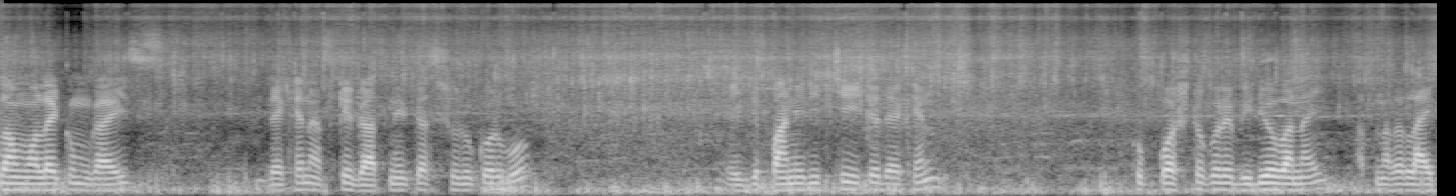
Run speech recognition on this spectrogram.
আসসালামু আলাইকুম গাইস দেখেন আজকে গাঁথনির কাজ শুরু করব। এই যে পানি দিচ্ছি, এটা দেখেন। খুব কষ্ট করে ভিডিও বানাই। আপনারা লাইক,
